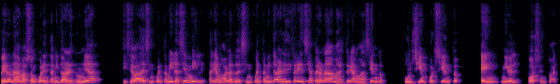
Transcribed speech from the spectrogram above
pero nada más son 40 mil dólares por unidad. Si se va de 50 mil a 100 mil, estaríamos hablando de 50 mil dólares de diferencia, pero nada más estaríamos haciendo un 100% en nivel porcentual.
